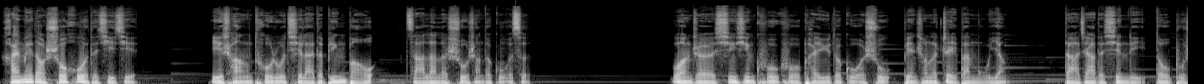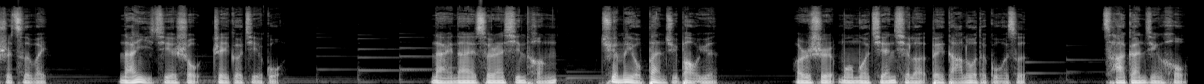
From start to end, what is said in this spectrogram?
还没到收获的季节，一场突如其来的冰雹砸烂了树上的果子。望着辛辛苦苦培育的果树变成了这般模样，大家的心里都不是滋味，难以接受这个结果。奶奶虽然心疼，却没有半句抱怨，而是默默捡起了被打落的果子。擦干净后，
